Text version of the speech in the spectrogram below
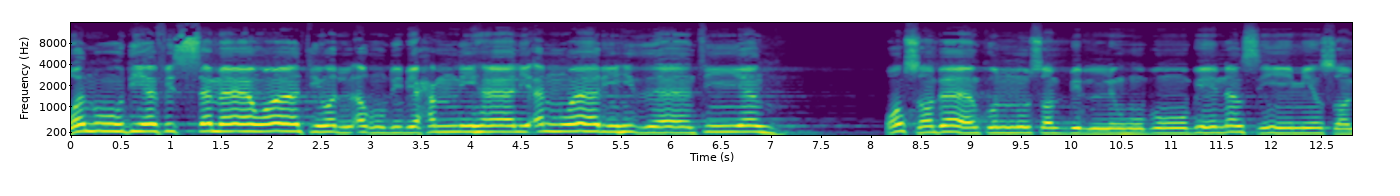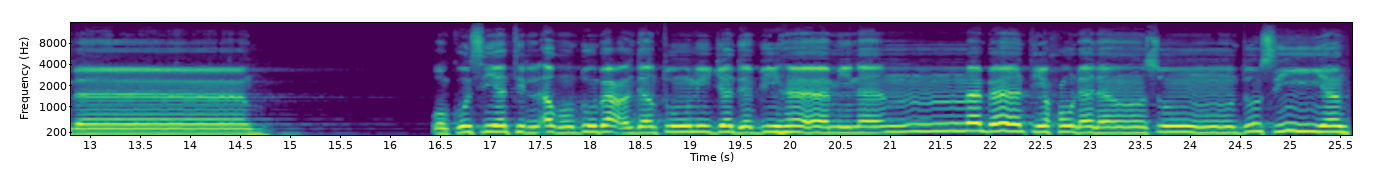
ونودي في السماوات والأرض بحملها لأنواره الذاتية وصبا كل صب لهبوب نسيم صباه وكسيت الأرض بعد طول جدبها من النبات حللا سندسية.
